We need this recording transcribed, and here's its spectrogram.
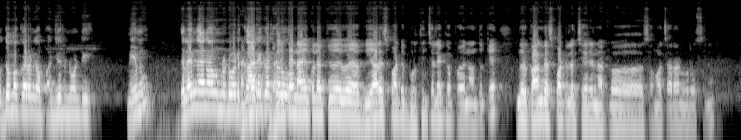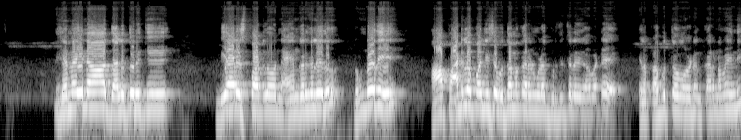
ఉద్యమకారునిగా పనిచేసినటువంటి మేము తెలంగాణ ఉన్నటువంటి కార్యకర్తలు నాయకులకు బీఆర్ఎస్ పార్టీ గుర్తించలేకపోయినందుకే మీరు కాంగ్రెస్ పార్టీలో చేరినట్లు సమాచారాలు కూడా వస్తున్నాయి. నిజమైన దళితునికి బీఆర్ఎస్ పార్టీలో న్యాయం జరగలేదు. రెండోది ఆ పార్టీలో పనిచేసే ఉద్యమకారుని కూడా గుర్తించలేదు కాబట్టి ఇలా ప్రభుత్వం ఉండడం కారణమైంది.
